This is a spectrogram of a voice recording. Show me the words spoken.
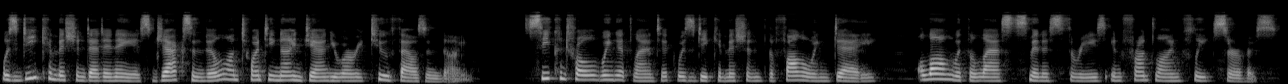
was decommissioned at NAS Jacksonville on 29 January 2009. Sea Control Wing Atlantic was decommissioned the following day, along with the last SMINUS-3s in frontline fleet service.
